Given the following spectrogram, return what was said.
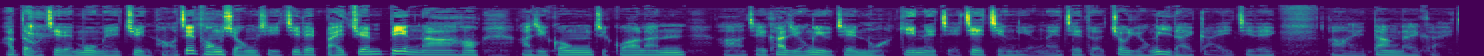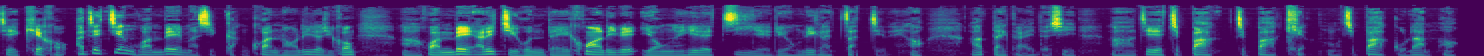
啊，都有即个木霉菌吼。这通常是即个白菌病啦吼，啊是讲一寡咱啊，这较容易有这软根的这这情形呢，这就就容易来改即个啊，会当来改这克服啊。这种番麦嘛是共款吼，你就是讲啊，番麦啊，你一分地看你要用的迄个籽的量，你甲扎一个吼，啊，大概就是啊，即个一百一百克吼，一百股兰吼。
